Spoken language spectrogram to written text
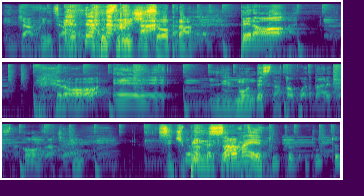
E già qui iniziamo a costruirci sopra. Però, però eh, il mondo è stato a guardare questa cosa. Cioè, se ci Sì, ma perché pensate... oramai è tutto, tutto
